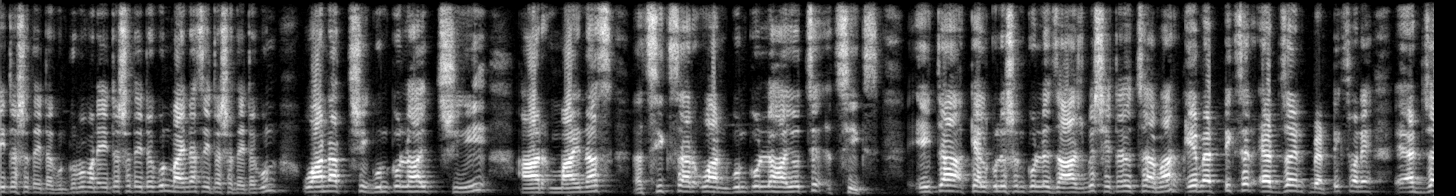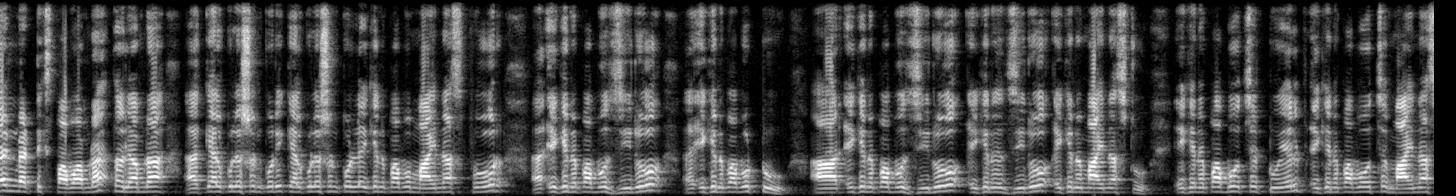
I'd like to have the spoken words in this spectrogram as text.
এইটার সাথে এটা গুণ করব মানে এটার সাথে এটা গুণ, মাইনাস এটার সাথে এটা গুণ। ওয়ান আর থ্রি গুণ করলে হয় থ্রি, আর মাইনাস সিক্স আর ওয়ান গুণ করলে হয় হচ্ছে সিক্স। এইটা ক্যালকুলেশন করলে যা আসবে সেটাই হচ্ছে আমার এ ম্যাট্রিক্সের অ্যাডজয়েন্ট ম্যাট্রিক্স মানে অ্যাডজয়েন্ট ম্যাট্রিক্স পাবো আমরা। তাহলে আমরা ক্যালকুলেশন করি। ক্যালকুলেশন করলে এখানে পাবো মাইনাস ফোর এখানে পাবো জিরো এখানে পাবো টু আর এখানে পাবো জিরো এখানে জিরো এখানে মাইনাস টু এখানে পাবো হচ্ছে টুয়েলভ এখানে পাবো হচ্ছে মাইনাস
